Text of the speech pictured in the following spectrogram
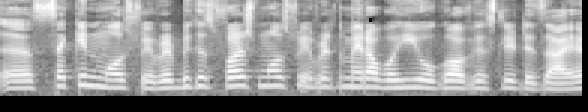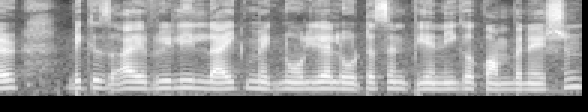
second most favourite because first most favourite तो मेरा वही होगा obviously Desire because I really like magnolia lotus and peony का combination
